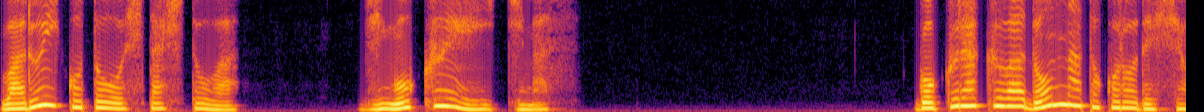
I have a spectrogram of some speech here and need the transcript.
悪いことをした人は地獄へ行きます。極楽はどんなところでしょ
